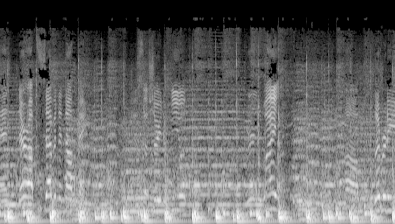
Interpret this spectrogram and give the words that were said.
and they're up seven to nothing. Just to show you the field. We're in white. Um, Liberty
